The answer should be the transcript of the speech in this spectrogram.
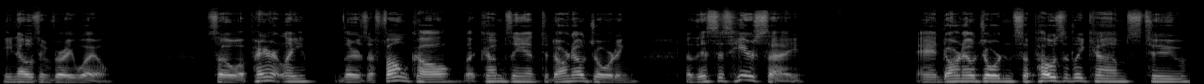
He knows him very well. So apparently, there's a phone call that comes in to Darnell Jordan. Now, this is hearsay, and Darnell Jordan supposedly comes to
